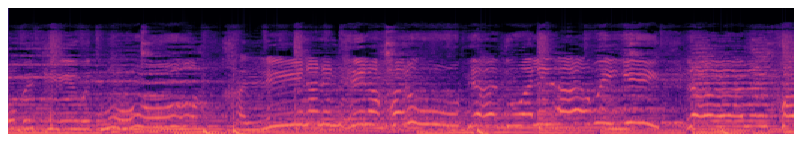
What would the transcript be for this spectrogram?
وبكي ودموع خلينا ننهي الحروب يا دول القوية لا للقهر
